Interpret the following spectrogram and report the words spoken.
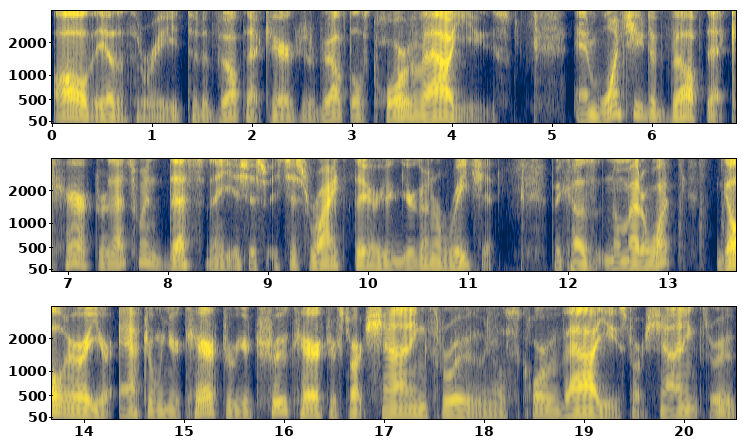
all the other three to develop that character, develop those core values. And once you develop that character, that's when destiny is just it's just right there. You're, you're going to reach it because no matter what goal area you're after, when your character, your true character starts shining through, and those core values start shining through,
